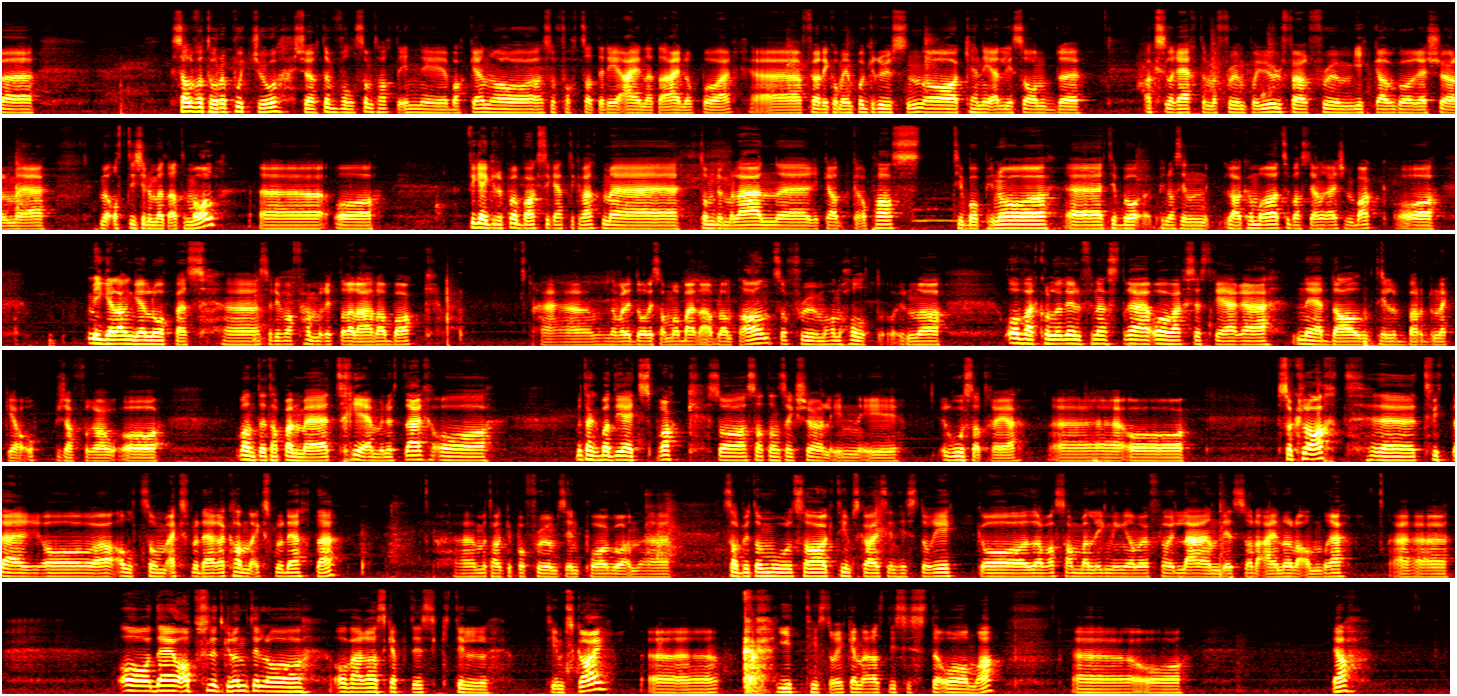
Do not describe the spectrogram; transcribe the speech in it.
Salvatore Puccio kjørte voldsomt hardt inn i bakken, og så fortsatte de én etter én oppover før de kom inn på grusen. Og Kenny Ellisond akselererte med Froome på hjul før Froome gikk av gårde sjøl med, med 80 km til mål. og fikk ei gruppe bak seg etter hvert med Tom Dumoulin, eh, Ricard Carapaz, Thibaut Pinot, eh, Thibaut Pinot sin lagkamerat Sebastian Reichenbach og Miguel Angel Lopez. Eh, så de var fem ryttere der da bak. Eh, det var litt dårlig samarbeid der, blant annet, så Froome han holdt unna over Colledil Finestre, over Sestriere, ned dalen til Bardonecchia, opp Jafferau og vant etappen med tre minutter. Og med tanke på at Yates sprakk, så satte han seg sjøl inn i rosa trøye. og så klart, eh, Twitter og alt som eksploderer, kan eksploderte. Eh, med tanke på Froome sin pågående salbutamol-sak, Team Sky sin historikk, og det var sammenligninger med Floyd Landis og det ene og det andre. Eh, og det er jo absolutt grunn til å, å være skeptisk til Team Sky. Gitt historikken deres de siste årene. Og ja.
